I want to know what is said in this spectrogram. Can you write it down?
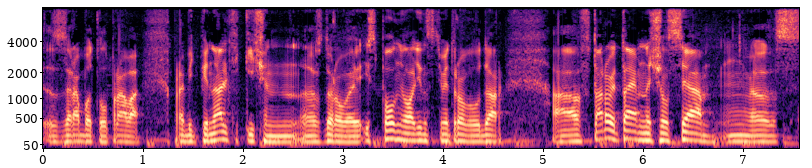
заработал право пробить пенальти, Кичин э, здорово исполнил 11-метровый удар. А второй тайм начался с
